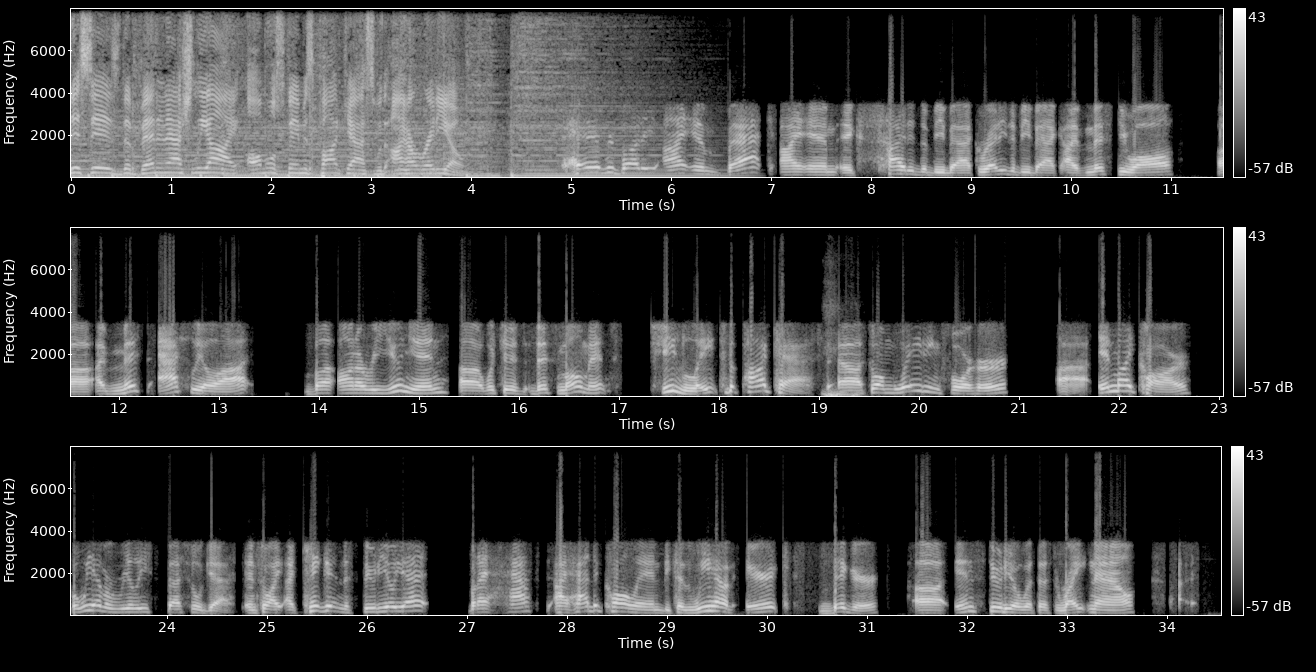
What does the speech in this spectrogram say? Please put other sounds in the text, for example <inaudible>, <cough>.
This is the Ben and Ashley I Almost Famous podcast with iHeartRadio. Hey, everybody. I am back. I am excited to be back, ready to be back. I've missed you all. Uh, I've missed Ashley a lot, but on a reunion, uh, which is this moment, she's late to the podcast. <laughs> Uh, so I'm waiting for her uh, in my car, but we have a really special guest. And so I, I can't get in the studio yet, but I have I had to call in because we have Eric Bigger uh, in studio with us right now.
